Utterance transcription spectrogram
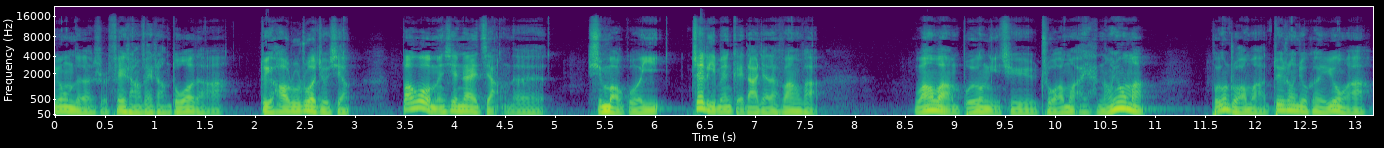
用的是非常非常多的啊，对号入座就行。包括我们现在讲的寻宝国医，这里面给大家的方法，往往不用你去琢磨，哎呀，能用吗？不用琢磨，对症就可以用啊。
